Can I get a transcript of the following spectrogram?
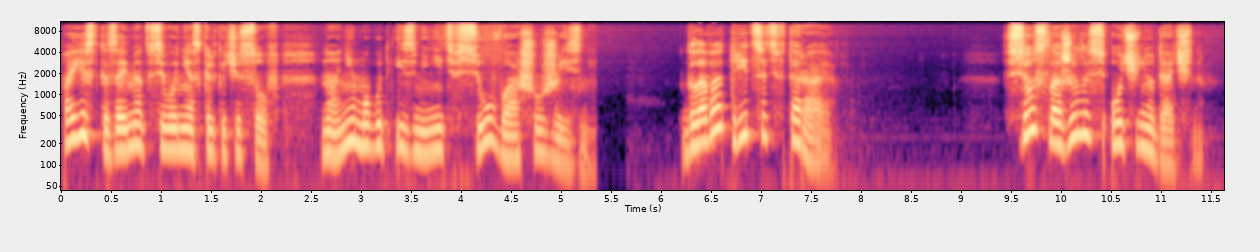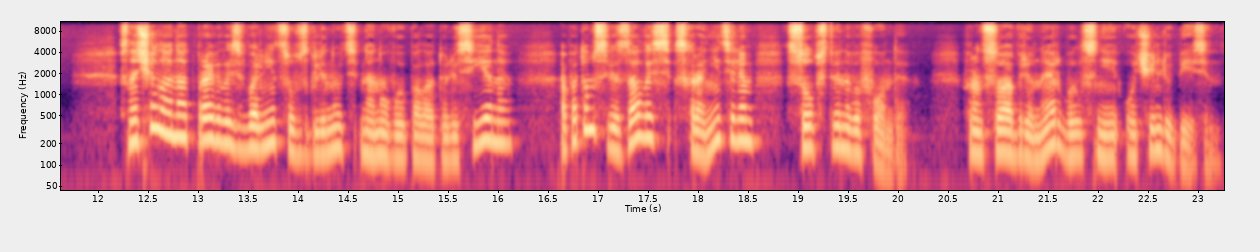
Поездка займет всего несколько часов, но они могут изменить всю вашу жизнь. Глава 32. Все сложилось очень удачно. Сначала она отправилась в больницу взглянуть на новую палату Люсьена, а потом связалась с хранителем собственного фонда. Франсуа Брюнер был с ней очень любезен.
